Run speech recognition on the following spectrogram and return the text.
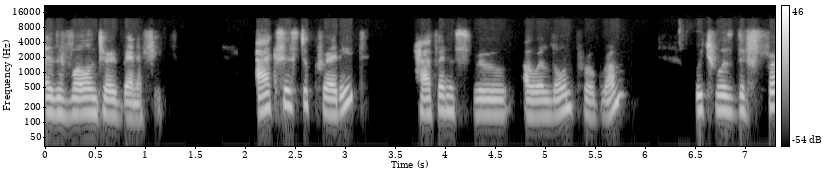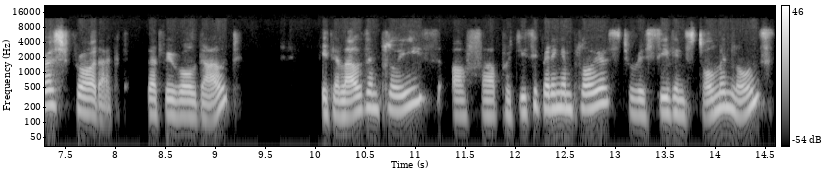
as a voluntary benefit. Access to credit happens through our loan program, which was the first product that we rolled out it allows employees of uh, participating employers to receive installment loans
